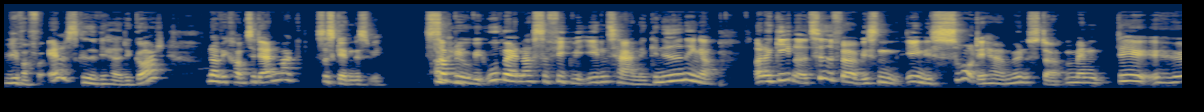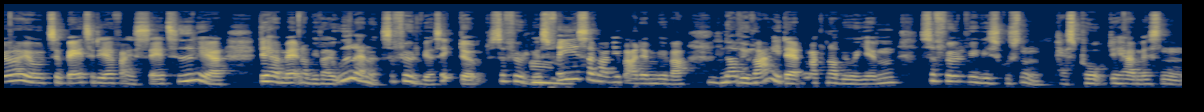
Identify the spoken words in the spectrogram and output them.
Vi var forelskede, vi havde det godt. Når vi kom til Danmark, så skændtes vi. Så okay. blev vi uvenner, så fik vi interne gnidninger, og der gik noget tid, før vi sådan egentlig så det her mønster, men det hører jo tilbage til det, jeg faktisk sagde tidligere. Det her med, når vi var i udlandet, så følte vi os ikke dømt, så følte vi os mm. frie, så var vi bare dem, vi var. Mm. Når vi var i Danmark, når vi var hjemme, så følte vi, at vi skulle sådan passe på det her med sådan,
